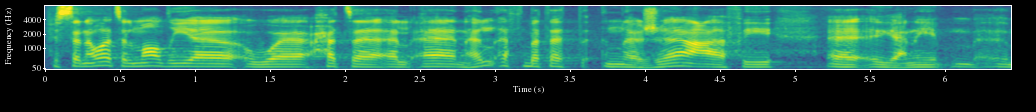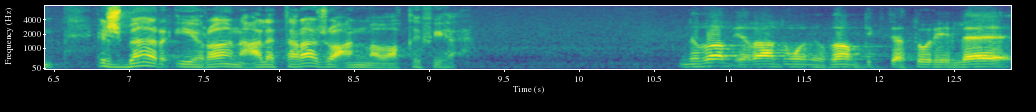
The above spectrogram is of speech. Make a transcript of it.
في السنوات الماضية وحتى الآن هل أثبتت نجاعة في يعني إجبار إيران على التراجع عن مواقفها؟ نظام إيران هو نظام ديكتاتوري لا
